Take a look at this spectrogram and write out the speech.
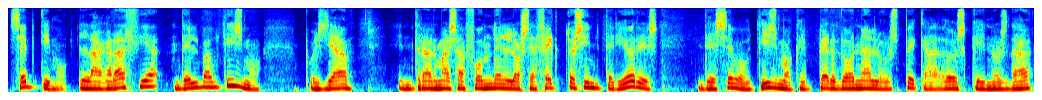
Séptimo, la gracia del bautismo. Pues ya entrar más a fondo en los efectos interiores de ese bautismo que perdona los pecados, que nos da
